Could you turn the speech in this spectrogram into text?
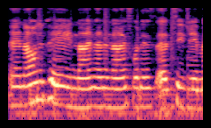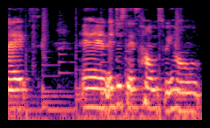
And I only paid $9.99 for this at TJ Maxx. And it just says home sweet home.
